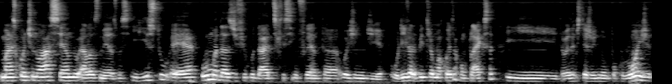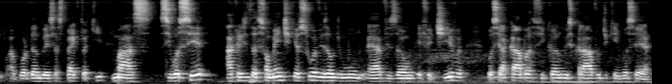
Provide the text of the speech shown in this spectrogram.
mas continuar sendo elas mesmas. E isto é uma das dificuldades que se enfrenta hoje em dia. O livre-arbítrio é uma coisa complexa e talvez a gente esteja indo um pouco longe abordando esse aspecto aqui, mas se você acredita somente que a sua visão de mundo é a visão efetiva, você acaba ficando escravo de quem você é.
